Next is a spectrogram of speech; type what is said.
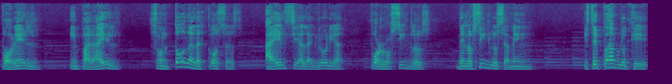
por él y para él son todas las cosas. A él sea la gloria por los siglos de los siglos. Amén. Este Pablo que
